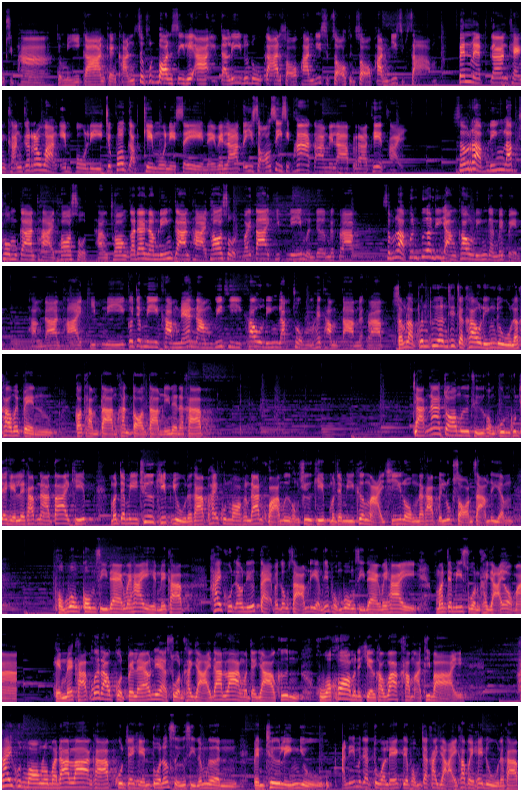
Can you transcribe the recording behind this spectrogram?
2565 จะมีการแข่งขันศึกฟุตบอลเซเรียอาอิตาลีฤดูกาล 2022-2023 เป็นแมตช์การแข่งขันกันระหว่างเอมโปลีจะพบกับเครโมเนเซในเวลาตี 2.45 ตามเวลาประเทศไทยสำหรับลิงก์รับชมการถ่ายทอดสด ทางช่องก็ได้นำลิงก์การถ่ายทอดสดไว้ใต้คลิปนี้เหมือนเดิมนะครับ สำหรับเพื่อนๆที่ยังเข้าลิงก์กันไม่เป็น ทางด้านท้ายคลิปนี้ก็จะมีคำแนะนำวิธีเข้าลิงก์รับชมให้ทำตามนะครับสำหรับเพื่อนๆที่จะเข้าลิงก์ดูและเข้าไม่เป็น ก็ทำตามขั้นตอนตามนี้เลยนะครับ จากหน้าจอมือถือของคุณคุณจะเห็นเลยครับหน้าใต้คลิป มันจะมีชื่อคลิปอยู่นะครับ ให้คุณมองทางด้านขวามือของชื่อคลิป มันจะมีเครื่องหมายชี้ลงนะครับ เป็นลูกศรสามเหลี่ยม ผมวงกลมสีแดงไว้ให้เห็นไหมครับ ให้คุณเอานิ้วแตะไปตรงสามเหลี่ยมที่ผมวงสีแดงไว้ให้ มันจะมีส่วนขยายออกมาเห็นไหมครับ เมื่อเรากดไปแล้วเนี่ยส่วนขยายด้านล่างมันจะยาวขึ้น หัวข้อมันจะเขียนคำว่าคำอธิบาย ให้คุณมองลงมาด้านล่างครับ คุณจะเห็นตัวหนังสือสีน้ำเงิน เป็นชื่อลิงก์อยู่ อันนี้มันจะตัวเล็กเดี๋ยวผมจะขยายเข้าไปให้ดูนะครับ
